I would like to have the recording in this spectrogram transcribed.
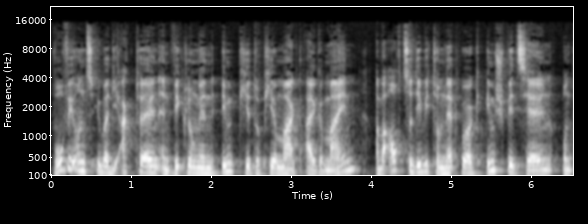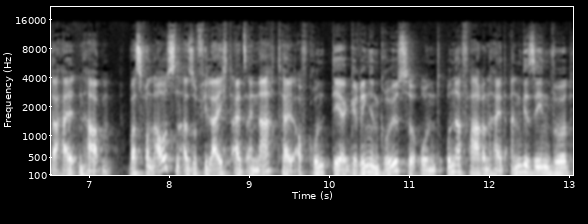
wo wir uns über die aktuellen Entwicklungen im Peer-to-Peer-Markt allgemein, aber auch zu Debitum Network im Speziellen unterhalten haben. Was von außen also vielleicht als ein Nachteil aufgrund der geringen Größe und Unerfahrenheit angesehen wird,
